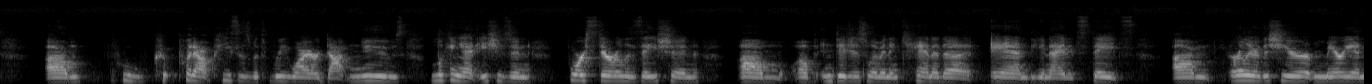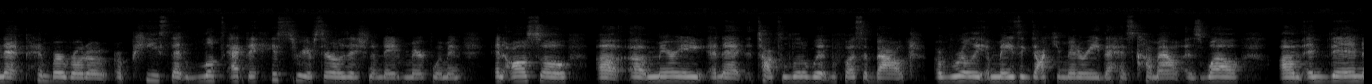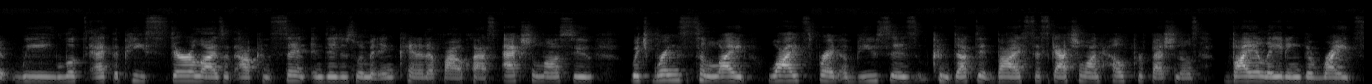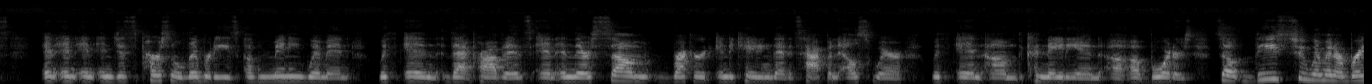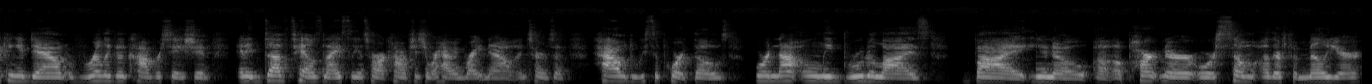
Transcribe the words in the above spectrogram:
um, who put out pieces with Rewire.news looking at issues in forced sterilization um, of Indigenous women in Canada and the United States. Um, earlier this year, Mary Pember wrote a, a, piece that looked at the history of sterilization of Native American women, and also uh, uh, Mary Annette talked a little bit with us about a really amazing documentary that has come out as well. Um, and then we looked at the piece Sterilized Without Consent Indigenous Women in Canada File Class Action Lawsuit, which brings to light widespread abuses conducted by Saskatchewan health professionals violating the rights and, and, and, and just personal liberties of many women within that province. And, and there's some record indicating that it's happened elsewhere within um, the Canadian uh, uh, borders. So these two women are breaking it down, really good conversation, and it dovetails nicely into our conversation we're having right now in terms of how do we support those who are not only brutalized by, you know, a, a partner or some other familiar,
